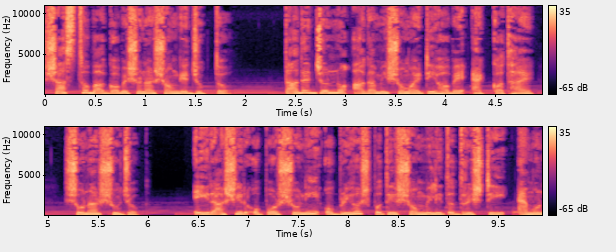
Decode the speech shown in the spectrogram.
স্বাস্থ্য বা গবেষণার সঙ্গে যুক্ত, তাদের জন্য আগামী সময়টি হবে এক কথায় সোনার সুযোগ। এই রাশির ওপর শনি ও বৃহস্পতির সম্মিলিত দৃষ্টি এমন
